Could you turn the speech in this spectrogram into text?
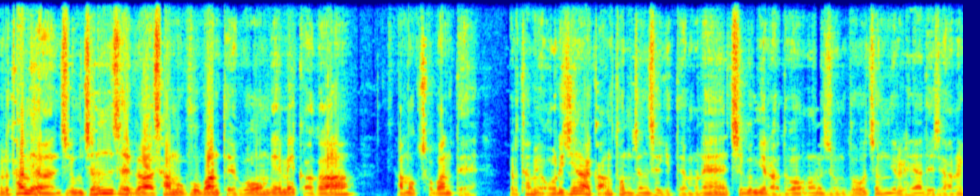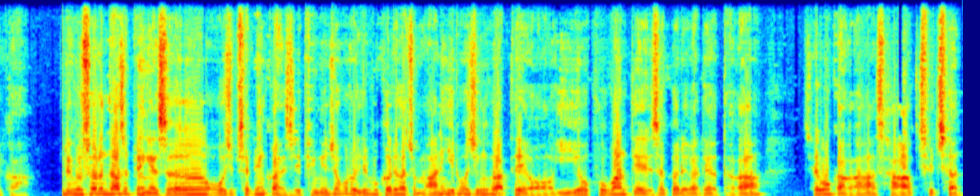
그렇다면 지금 전세가 3억 후반대고 매매가가 3억 초반대 그렇다면 오리지널 깡통 전세기 때문에 지금이라도 어느 정도 정리를 해야 되지 않을까. 그리고 35평에서 53평까지 평균적으로 일부 거래가 좀 많이 이루어진 것 같아요. 2억 후반대에서 거래가 되었다가 최고가가 4억 7천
